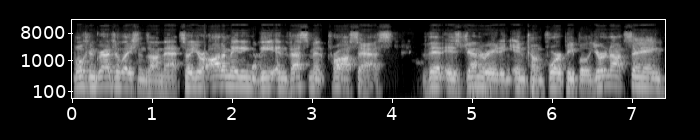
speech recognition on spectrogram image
Well, congratulations on that. So you're automating the investment process that is generating income for people. You're not saying,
